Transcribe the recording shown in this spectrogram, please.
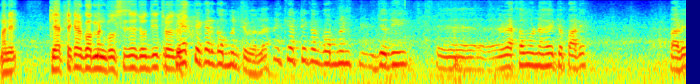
মানে কেয়ারটেকার গভর্নমেন্ট বলছে যে যদি কেয়ারটেকার গভর্নমেন্টের বেলা। হ্যাঁ কেয়ারটেকার গভর্নমেন্ট যদি রাখা মনে হয় এটা পারে। পারে।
